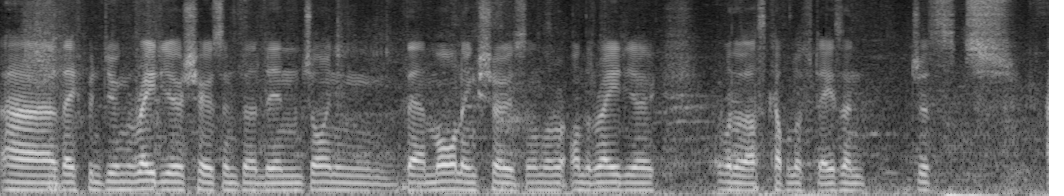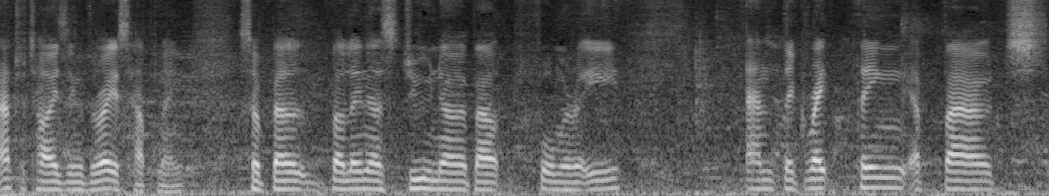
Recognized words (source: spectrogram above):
Uh, they've been doing radio shows in Berlin, joining their morning shows on the on the radio over the last couple of days, and just advertising the race happening. So Ber- Berliners do know about Formula E, and the great thing about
